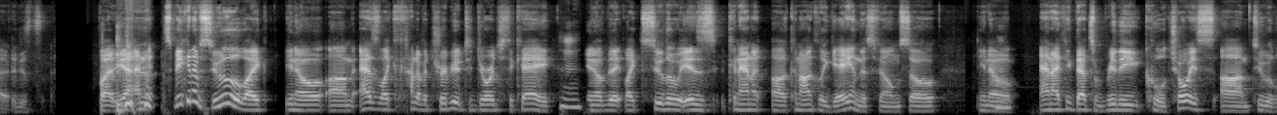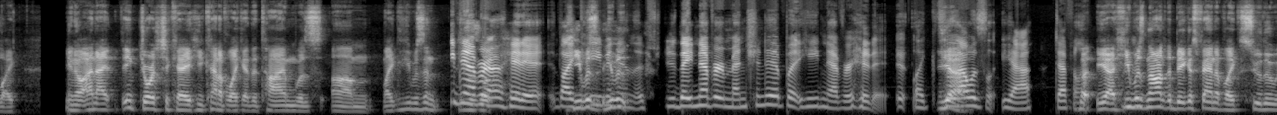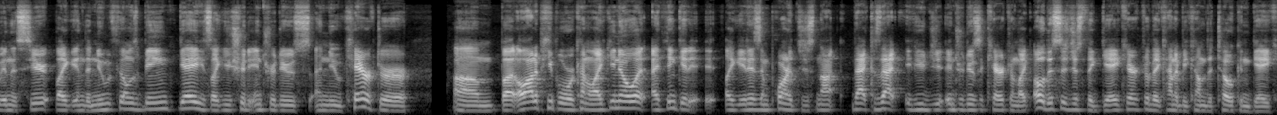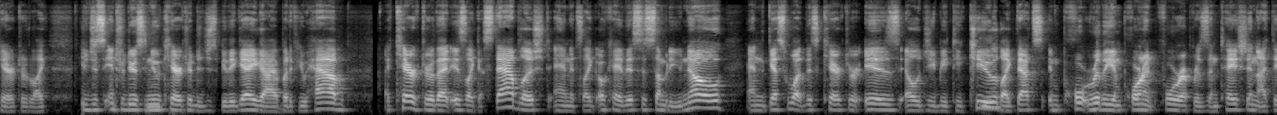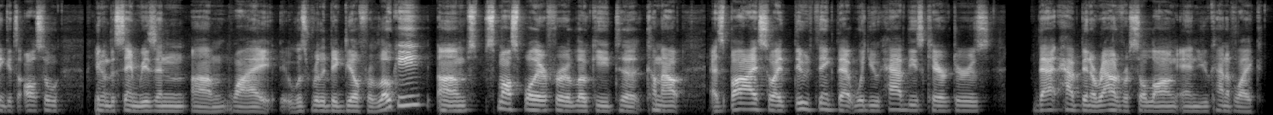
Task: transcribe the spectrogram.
But yeah, and speaking of Sulu, like you know, um, as like kind of a tribute to George Takei, Mhm. you know, that like Sulu is canon- uh, canonically gay in this film, so you know, Mm-hmm. And I think that's a really cool choice um, to like. You know, and I think George Takei, he kind of like at the time was um like he wasn't he he was, never like- hit it like he was- he was- in the they never mentioned it but he never hit it, It- like so Yeah. that was yeah definitely But yeah, he Mm-hmm. was not the biggest fan of like Sulu in the ser- like in the new films being gay. He's like, you should introduce a new character. Um, but a lot of people were kind of like, you know what? I think it, it like it is important to just not that because that if you introduce a character and like, oh, this is just the gay character, they kind of become the token gay character. Like you just introduce a new character to just be the gay guy. But if you have a character that is like established and it's like, okay, this is somebody you know, and guess what? This character is LGBTQ. Like that's really important for representation. I think it's also you know the same reason um, why it was really big deal for Loki. Um, small spoiler for Loki to come out as bi. So I do think that when you have these characters that have been around for so long, and you kind of like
